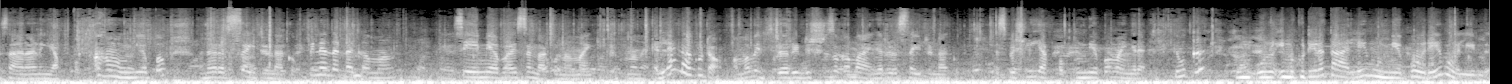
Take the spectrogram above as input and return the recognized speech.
സാധനമാണ് ഈ അപ്പം. ഉണ്ണിയപ്പം നല്ല രസമായിട്ട് ഉണ്ടാക്കും. പിന്നെ എന്താ ഉണ്ടാക്കാം അമ്മ? സേമിയ പായസം ഉണ്ടാക്കും നന്നായിട്ട്. നന്നായി. എല്ലാം ഉണ്ടാക്കും കേട്ടോ അമ്മ വെജിറ്റേറിയൻ ഡിഷസ് ഒക്കെ ഭയങ്കര രസമായിട്ട് ഉണ്ടാക്കും. എസ്പെഷ്യലി അപ്പം ഉണ്ണിയപ്പം ഭയങ്കര. നമുക്ക് ഇമ്മക്കുട്ടിയുടെ തലയും ഉണ്ണിയപ്പം ഒരേപോലെയുണ്ട്.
